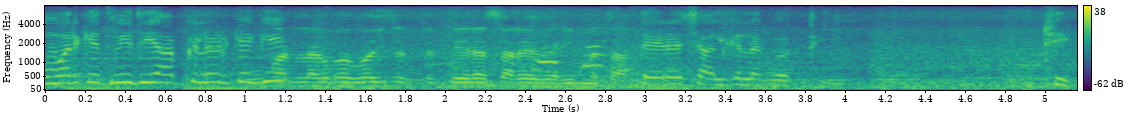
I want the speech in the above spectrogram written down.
उम्र कितनी थी आपके लड़के की? लगभग वही तेरह साल के करीब में था। तेरह साल के लगभग थी। ठीक।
